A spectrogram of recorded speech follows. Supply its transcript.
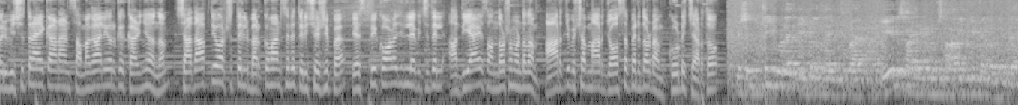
ഒരു വിശുദ്ധനായി കാണാൻ സമകാലികർക്ക് കഴിഞ്ഞുവെന്നും ശതാബ്ദി വർഷത്തിൽ ബർക്കുമാൻസിന്റെ തിരുശേഷിപ്പ് എസ് പി കോളേജിൽ ലഭിച്ചതിൽ അതിയായ സന്തോഷമുണ്ടെന്നും ആർച്ച് ബിഷപ്പ് മാർ ജോസഫ് പെരുന്തോട്ടം കൂട്ടിച്ചേർത്തു. വിശുദ്ധിയുടെ ജീവിതം നയിക്കുവാൻ ഏത് സാഹചര്യവും സാധിക്കും എന്നതിന്റെ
